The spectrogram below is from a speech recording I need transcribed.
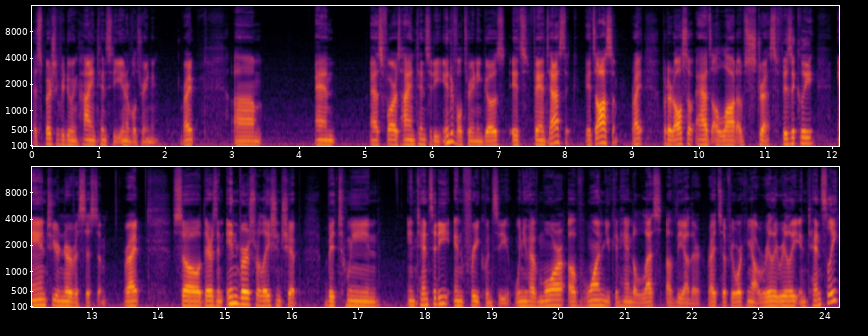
especially if you're doing high intensity interval training, right? Um, and as far as high intensity interval training goes, it's fantastic. It's awesome, right? But it also adds a lot of stress physically and to your nervous system, right? So there's an inverse relationship between intensity and frequency. When you have more of one, you can handle less of the other, right? So if you're working out really, really intensely,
